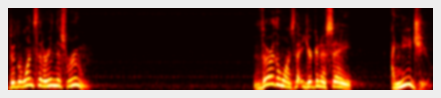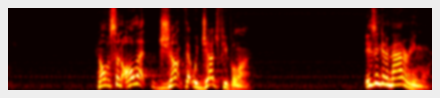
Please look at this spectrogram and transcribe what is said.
They're the ones that are in this room. They're the ones that you're going to say, I need you. And all of a sudden, all that junk that we judge people on isn't going to matter anymore.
